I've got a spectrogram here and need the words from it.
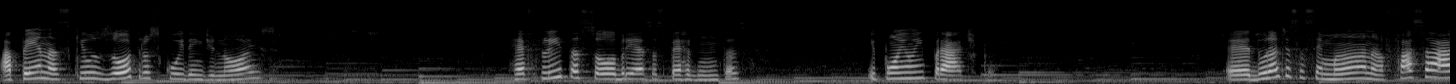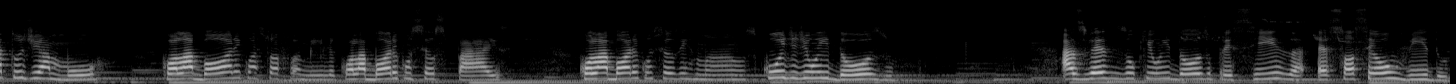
apenas que os outros cuidem de nós? Reflita sobre essas perguntas e ponham em prática. É, durante essa semana, faça atos de amor, colabore com a sua família, colabore com seus pais, colabore com seus irmãos, cuide de um idoso. Às vezes o que um idoso precisa é só ser ouvido.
